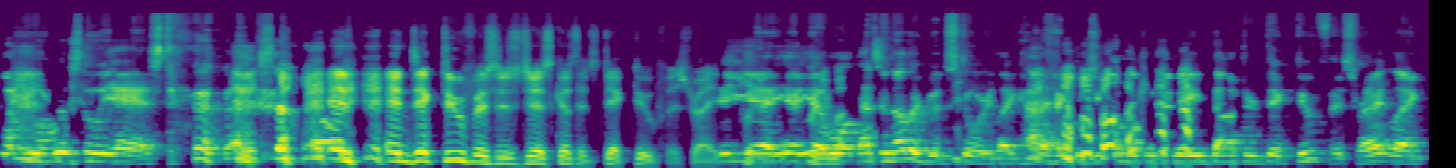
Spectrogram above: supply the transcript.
what you originally asked. so, um, and, and Dick Doofus is just because it's Dick Doofus, right? Pretty, yeah, yeah, yeah. Well, much. that's another good story. Like, how the heck did you come up with the name Dr. Dick Doofus, right? Like,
